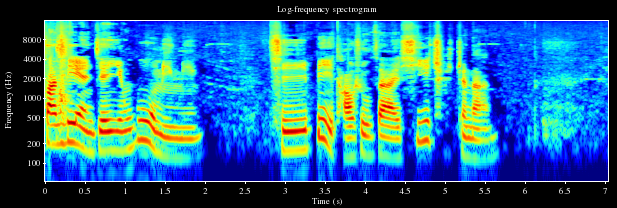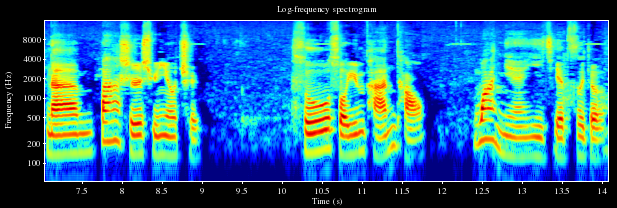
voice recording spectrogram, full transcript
三殿皆因物命名。其碧桃树在西池之南，南八十寻有尺。俗所云蟠桃，万年一结子者。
